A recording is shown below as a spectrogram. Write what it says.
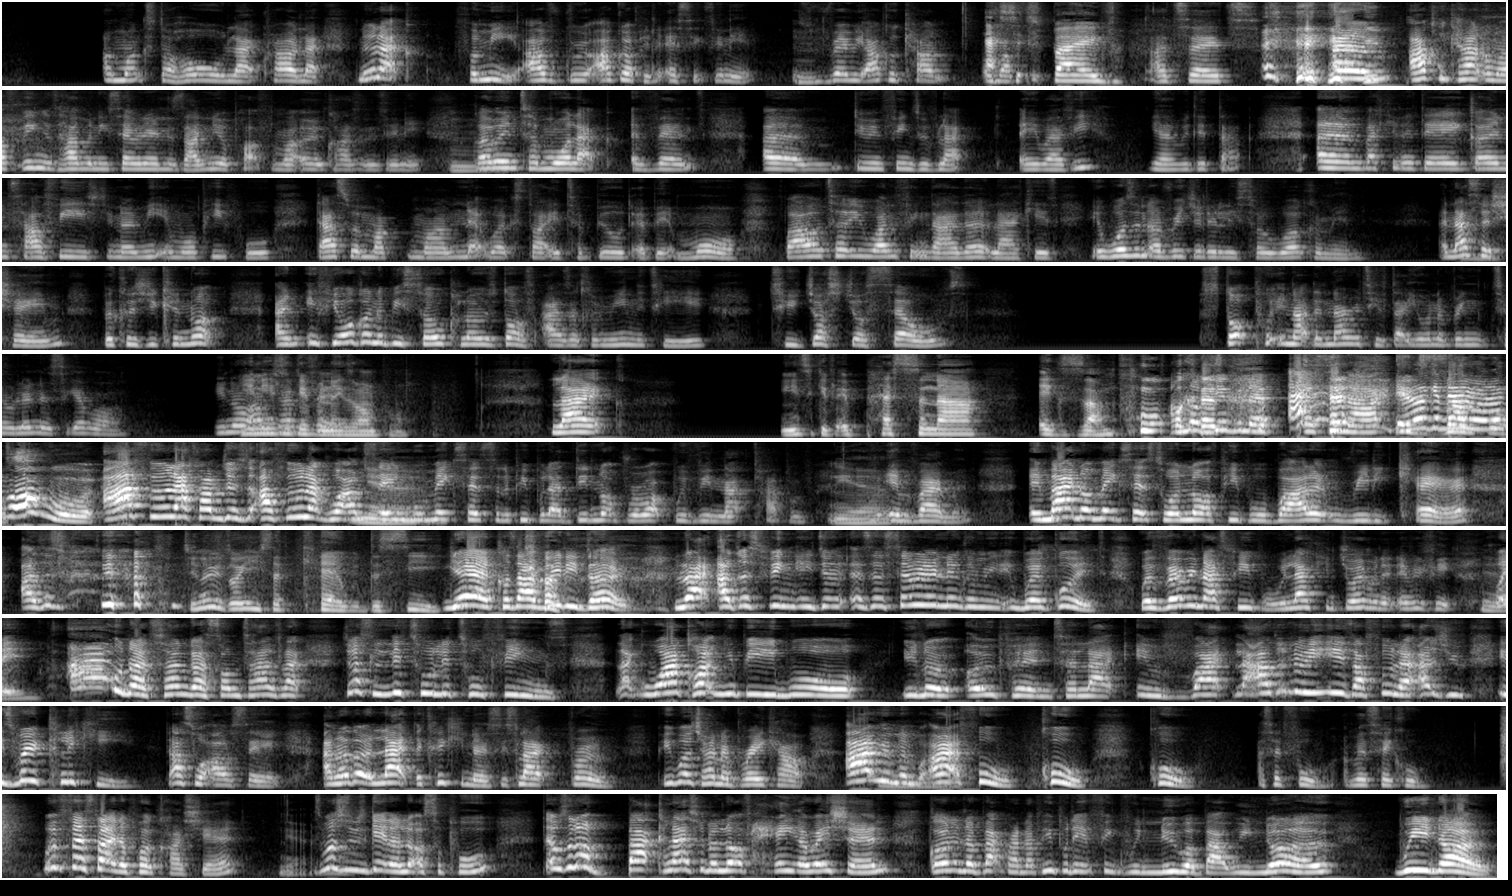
amongst the whole like crowd, like you know, like for me, I've grew I grew up in Essex, innit? It's very I could count Essex babe. I'd say it's. um, I could count on my fingers how many Serenenders I knew apart from my own cousins in it. Going to more like events, um, doing things with like AYV. Yeah, we did that. Um, back in the day, going southeast, you know, meeting more people. That's when my my network started to build a bit more. But I'll tell you one thing that I don't like is it wasn't originally so welcoming. And that's a shame because you cannot. And if you're going to be so closed off as a community to just yourselves, stop putting out the narrative that you want to bring Sierra Leoneans together. You know, what You need to give an example. Like, You need to give a personal example. I'm not giving a personal You're not giving an example. I feel like I'm just. I feel like what I'm saying will make sense to the people that did not grow up within that type of Yeah. environment. It might not make sense to a lot of people, but I don't really care. I just. Do you know it's you said care with the C? Yeah, because I really don't. Like, I just think as a Sierra Leonean community, we're good. We're very nice people. We like enjoyment and everything. But I don't Tanga sometimes, like, just little, little things. Like, why can't you be more, you know, open to, like, invite? Like, I don't know it is. I feel like as you, it's very clicky. That's what I'll say. And I don't like the clickiness. It's like, bro, people are trying to break out. I remember, mm. all right, fool, cool, cool. I said fool. I'm to say cool. When we first started the podcast, yeah? Yeah. As much as we was getting a lot of support, there was a lot of backlash and a lot of hateration going in the background that people didn't think we knew about. We know, we know.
